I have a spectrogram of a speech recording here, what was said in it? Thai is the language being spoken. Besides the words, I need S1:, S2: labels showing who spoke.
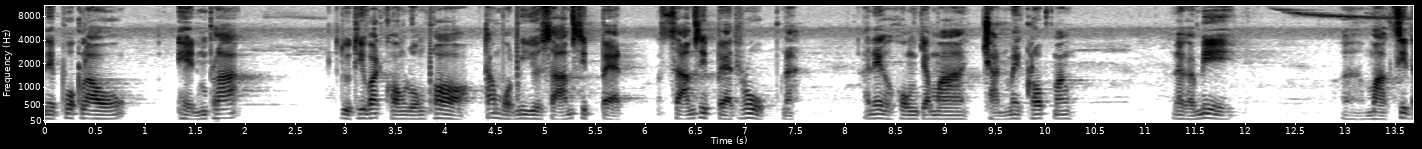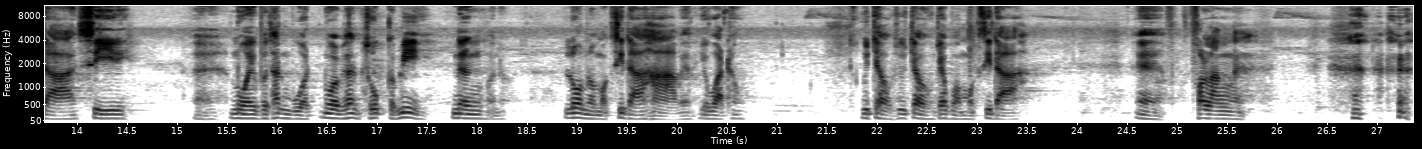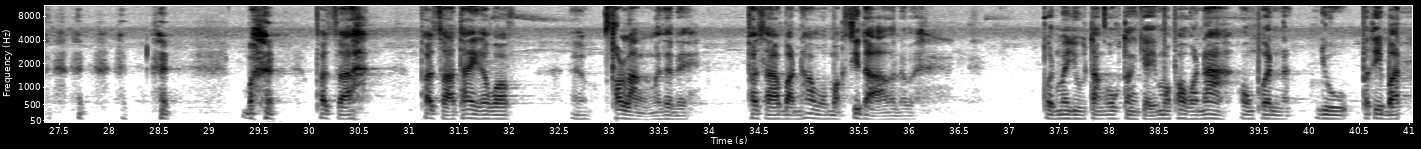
S1: ในพวกเราเห็นพระอยู่ที่วัดของหลวงพ่อ ทั้งหมดมีอยู่ 38 38 รูปนะอันนี้ก็คงจะมาฉันไม่ครบมั้งแล้วก็มีหมากสิดาซีหน่วยประท่านบวชหน่วยประท่านสุกก็มีหนึ่งร่วมเราหมักสิดาหาไปยวัดเขาผู้เจ้าผู้เจ้าเจ้าบอกหมักสิดาเออฝรั่ง ภาษาภาษาไทยก็ว่าฝรั่งมาเลยภาษาบันเทาว่ามักสิดามันไปเพิ่นมาอยู่ต่างอกต่างใจมาภาวนาของเพิ่นอยู่ปฏิบัติ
